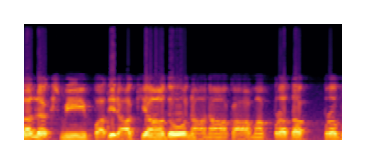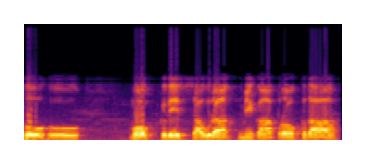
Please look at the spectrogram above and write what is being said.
स लक्ष्मीपतिराख्यादो नानाकामप्रदप्रभुः। मुक्तिः सौरात्मिका प्रोक्ता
